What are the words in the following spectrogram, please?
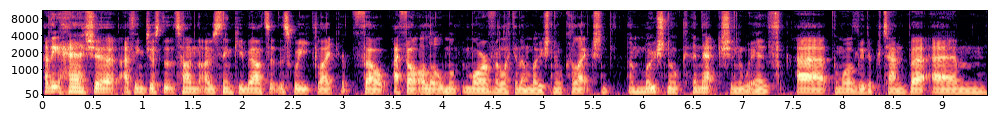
I think Hair Shirt. I think just at the time that I was thinking about it this week, like felt I felt a little mo- more of a, like an emotional collection, emotional connection with uh, than World Leader Pretend. But um,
